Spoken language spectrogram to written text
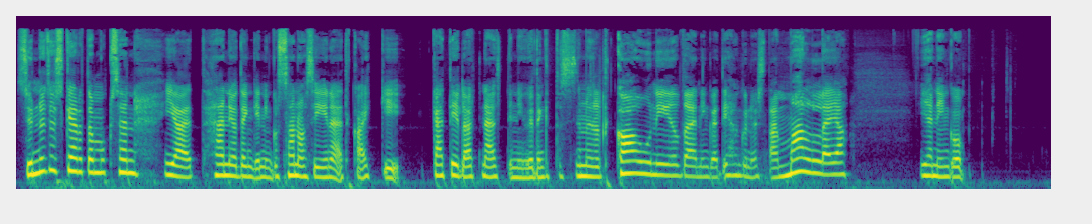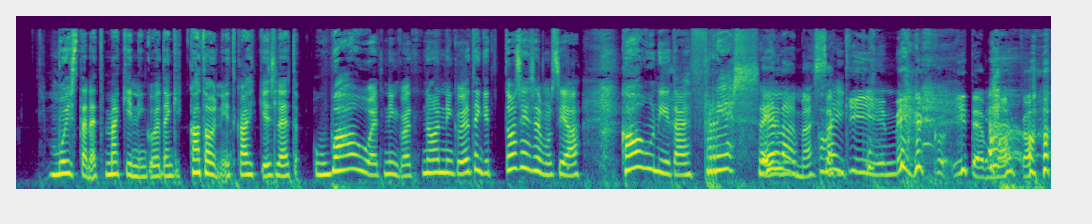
synnytyskertomuksen ja että hän jotenkin niin sanoi siinä, että kaikki kätilöt näytti niin jotenkin tosi semmoiselta kauniilta ja niin kuin, että ihan kuin ne jotain malleja. Ja niin kuin, muistan, että mäkin niin kuin jotenkin katoin niitä kaikkia silleen, että wow, että, niin kuin, että ne on niin kuin jotenkin tosi semmoisia kauniita ja fressejä. Niin Elämässä niin kiinni, kun itse makaa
